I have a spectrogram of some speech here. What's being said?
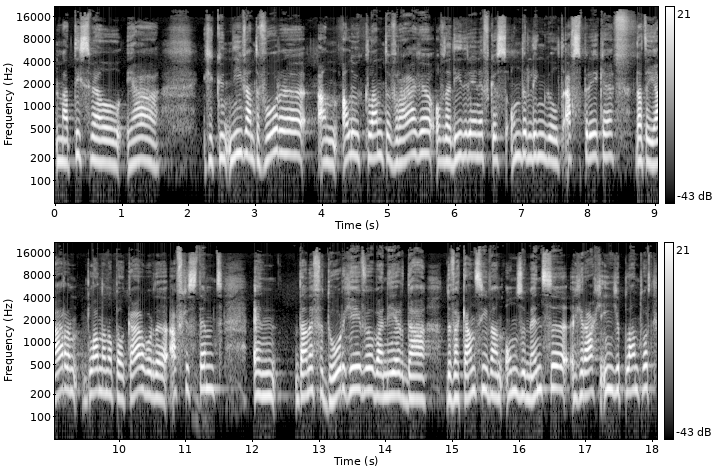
maar het is wel, ja... Je kunt niet van tevoren aan al uw klanten vragen of dat iedereen even onderling wilt afspreken, dat de jarenplannen op elkaar worden afgestemd en dan even doorgeven wanneer dat de vakantie van onze mensen graag ingepland wordt.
